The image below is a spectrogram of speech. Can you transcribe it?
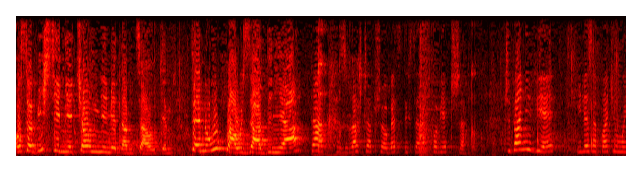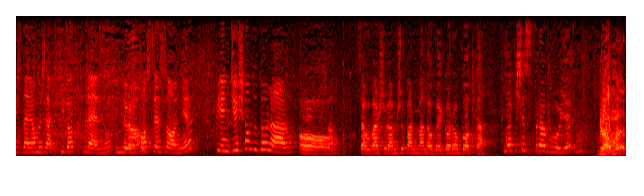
Osobiście nie ciągnie mnie tam całkiem. Ten upał za dnia. tak, zwłaszcza przy obecnych cenach powietrza. Czy pani wie, ile zapłacił mój znajomy za kilo tlenu i to No. już po sezonie? 50 dolarów. O, zauważyłam, że pan ma nowego robota. Jak się sprawuje? Gromer?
